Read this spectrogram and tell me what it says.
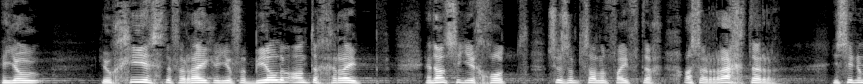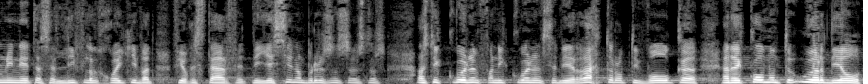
en jou jou gees te verryk en jou verbeelding aan te gryp. En dan sien jy God soos in Psalm 50 as 'n regter Jy sien hom nie net as 'n liefling goetjie wat vir jou gesterf het nie. Jy sien hom broers en susters as die koning van die konings en die regter op die wolke en hy kom om te oordeel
